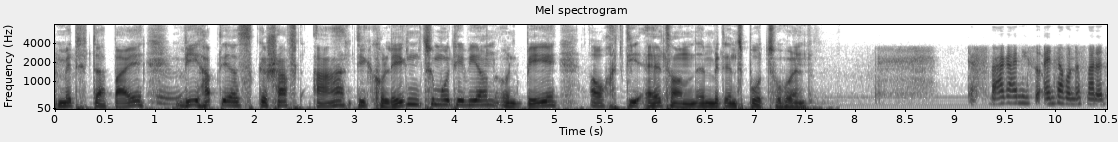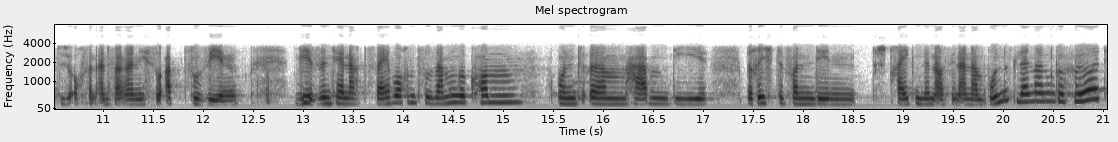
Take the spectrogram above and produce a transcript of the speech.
mit dabei. Mhm. Wie habt ihr es geschafft, A, die Kollegen zu motivieren und B, auch die Eltern mit ins Boot zu holen? Das war gar nicht so einfach und das war natürlich auch von Anfang an nicht so abzusehen. Wir sind ja nach zwei Wochen zusammengekommen und ähm, haben die Berichte von den Streikenden aus den anderen Bundesländern gehört,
